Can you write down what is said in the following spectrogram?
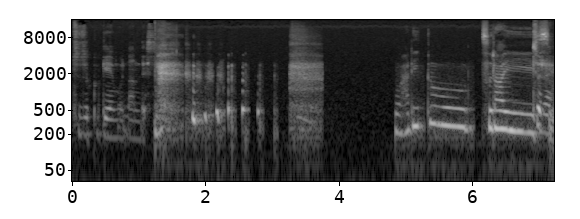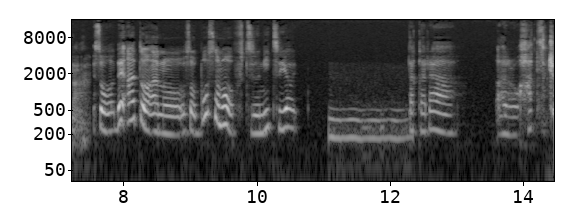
続くゲームなんですよ。割と辛いっす辛い。なそう。であとあのそうボスも普通に強い。うん。だからあの初挑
